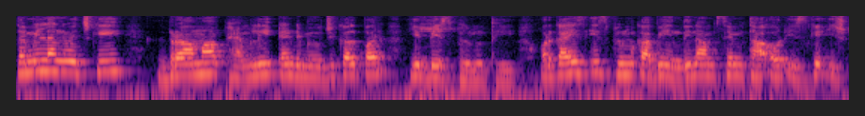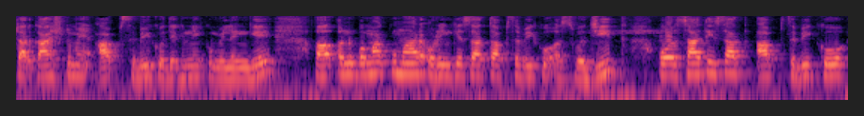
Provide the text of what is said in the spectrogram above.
तमिल लैंग्वेज की ड्रामा फैमिली एंड म्यूजिकल पर ये बेस्ट फ़िल्म थी। और गाइस इस फ़िल्म का भी हिंदी नाम सेम था और इसके स्टार कास्ट में आप सभी को देखने को मिलेंगे। अनुपमा कुमार और इनके साथ आप सभी को अश्वजीत और साथ ही साथ आप सभी को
